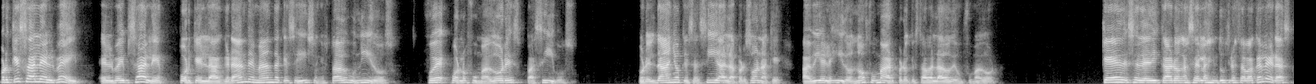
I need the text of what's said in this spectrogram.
¿Por qué sale el vape? El vape sale porque la gran demanda que se hizo en Estados Unidos fue por los fumadores pasivos, por el daño que se hacía a la persona que había elegido no fumar, pero que estaba al lado de un fumador. ¿Qué se dedicaron a hacer las industrias tabacaleras?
